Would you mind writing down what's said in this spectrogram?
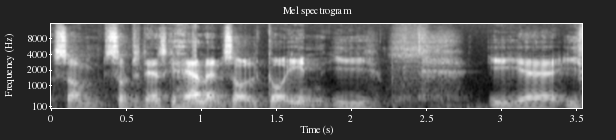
som, som det danske herrelandshold går ind i i, øh, i,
